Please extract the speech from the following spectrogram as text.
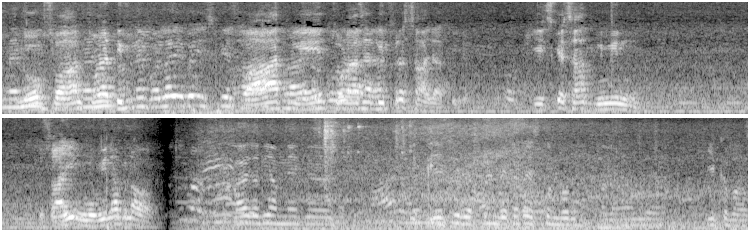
मैंने लोग सवाल थोड़ा डिफ- हमने बोला ये भाई इसके साथ बात में थोड़ा सा डिफरेंस आ जाती है कि इसके साथ मीनू तो सारी मूवी ना बनाओ। गाइस अभी हमने एक देसी रेस्टोरेंट देखा था इस्तांबुल। ये कबाब।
